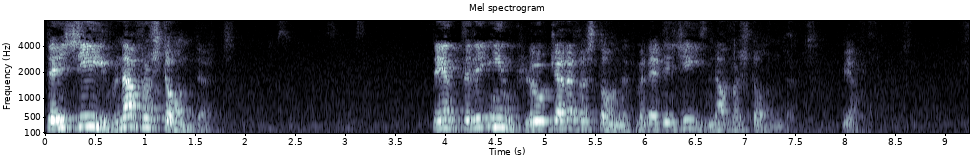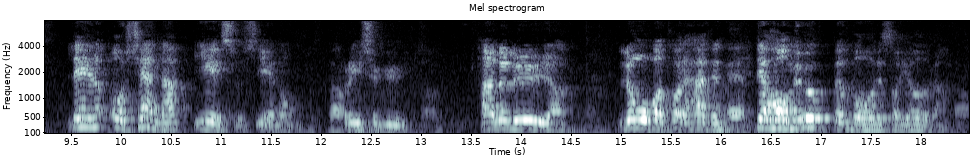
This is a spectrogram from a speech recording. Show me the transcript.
Det givna förståndet. Det är inte det inpluggade förståndet, men det är det givna förståndet vi har fått. Lära oss känna Jesus genom. Ja. Pris Gud. Halleluja. Lovat vare Herren. Det har med uppenbarelse att göra. Ja.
